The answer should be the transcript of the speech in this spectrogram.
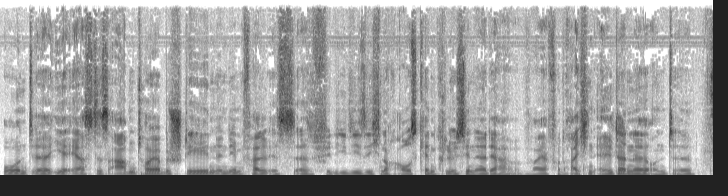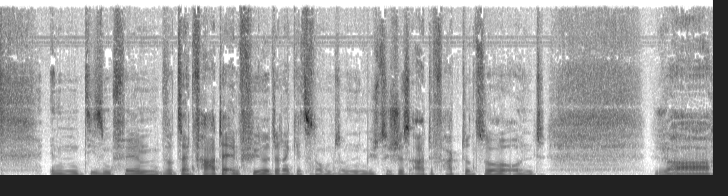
und äh, ihr erstes Abenteuer bestehen. In dem Fall ist äh, für die, die sich noch auskennen, Klößchen, ne, der war ja von reichen Eltern, ne, und äh, in diesem Film wird sein Vater entführt und dann geht's noch um so ein mystisches Artefakt und so und ja,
